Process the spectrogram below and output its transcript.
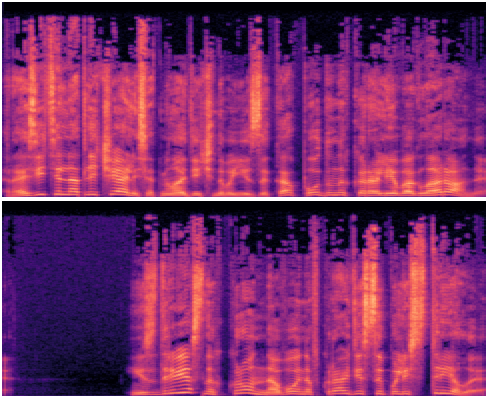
разительно отличались от мелодичного языка, поданных королевы Аглараны. Из древесных крон на воинов Кради сыпались стрелы.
